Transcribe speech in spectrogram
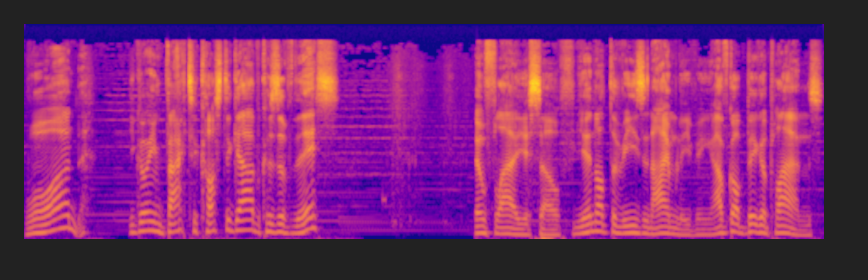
What? You're going back to Costigar because of this? Don't flatter yourself. You're not the reason I'm leaving. I've got bigger plans.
